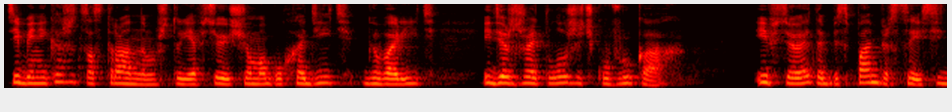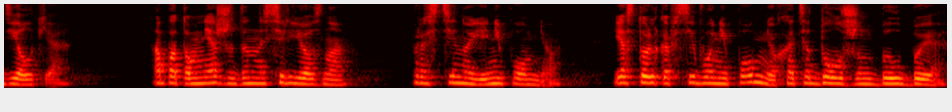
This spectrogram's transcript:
«Тебе не кажется странным, что я все еще могу ходить, говорить и держать ложечку в руках? И все это без памперса и сиделки?» А потом неожиданно серьезно. «Прости, но я не помню. Я столько всего не помню, хотя должен был бы».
